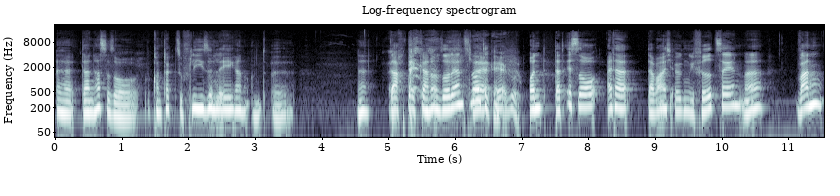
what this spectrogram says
äh, dann hast du so Kontakt zu Fliesenlegern und äh, ne, Dachdeckern und so, lernst Leute Ja, kennen. ja. Und das ist so, Alter, da war ich irgendwie 14, ne? Wann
